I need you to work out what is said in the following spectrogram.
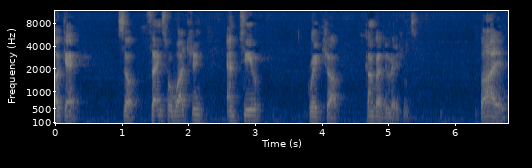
Okay? So, thanks for watching, and Teal, great job. Congratulations. Bye.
